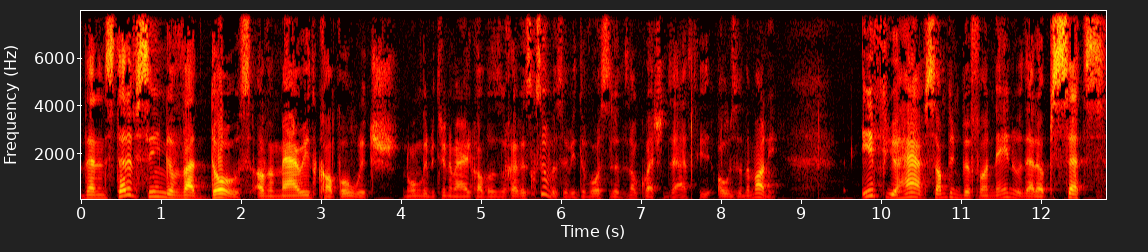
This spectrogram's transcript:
that instead of seeing a vados of a married couple, which normally between a married couple is a chavis ksubas, if he divorces her, there's no questions asked, he owes her the money. If you have something befonenu that upsets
